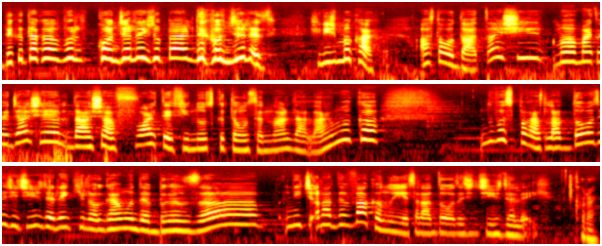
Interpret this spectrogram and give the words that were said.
Decât dacă îl congelezi după aia îl decongelezi. Și nici măcar. Asta odată și mă mai trăgea și el, dar așa, foarte finuț câte un semnal de alarmă că nu vă spărați, la 25 de lei kilogramul de brânză, nici ăla de vacă nu iese la 25 de lei. Corect.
